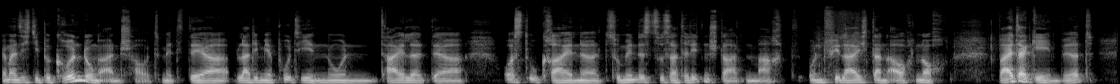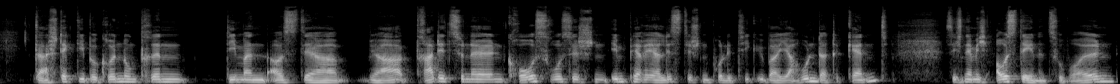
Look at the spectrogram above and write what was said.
wenn man sich die Begründung anschaut, mit der Wladimir Putin nun Teile der Ostukraine zumindest zu Satellitenstaaten macht und vielleicht dann auch noch weitergehen wird. Da steckt die Begründung drin, die man aus der ja, traditionellen großrussischen imperialistischen Politik über Jahrhunderte kennt, sich nämlich ausdehnen zu wollen,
